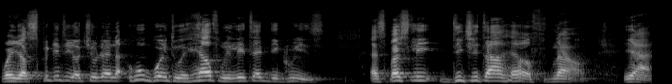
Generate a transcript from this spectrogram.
when you're speaking to your children, who go into health related degrees, especially digital health now, yeah,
